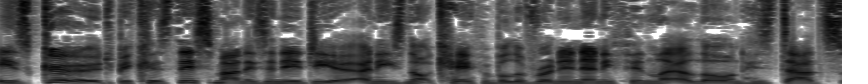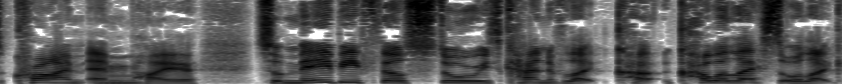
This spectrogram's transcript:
Is good because this man is an idiot and he's not capable of running anything, let alone his dad's crime Mm. empire. So maybe if those stories kind of like co- coalesce or like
